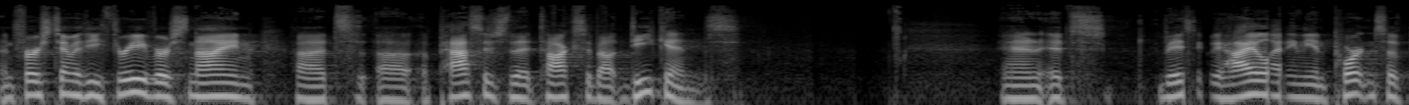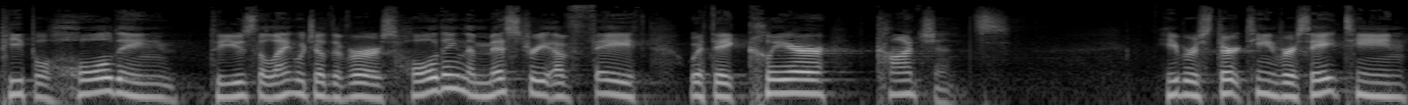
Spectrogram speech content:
in 1 Timothy 3, verse 9, uh, it's uh, a passage that talks about deacons. And it's basically highlighting the importance of people holding, to use the language of the verse, holding the mystery of faith with a clear conscience. Hebrews 13, verse 18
